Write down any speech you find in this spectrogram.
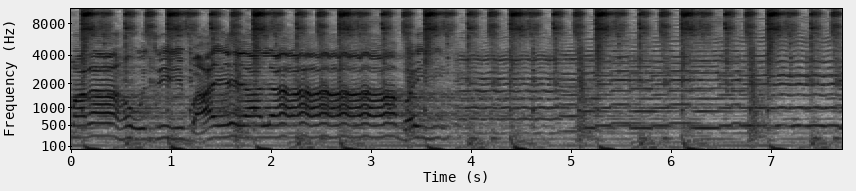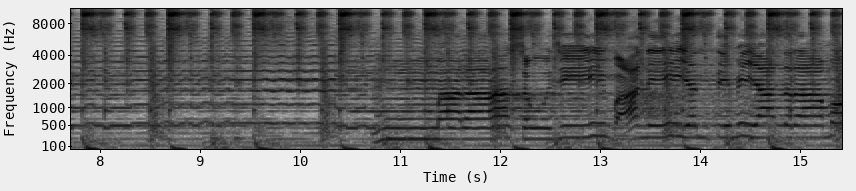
મારા હૌજી ભાઈ આલા ભાઈ. મારા સૌજી વાની અંતિમ યાત્રામાં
